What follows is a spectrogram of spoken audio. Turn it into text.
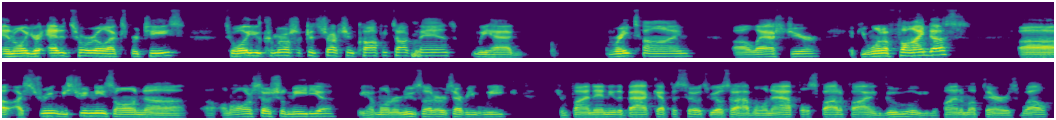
and all your editorial expertise. To all you commercial construction coffee talk fans, we had great time uh, last year. If you want to find us, uh, I stream. We stream these on uh, on all our social media. We have them on our newsletters every week. You can find any of the back episodes. We also have them on Apple, Spotify, and Google. You can find them up there as well.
